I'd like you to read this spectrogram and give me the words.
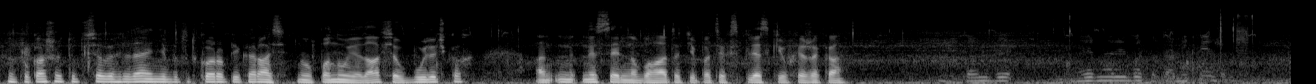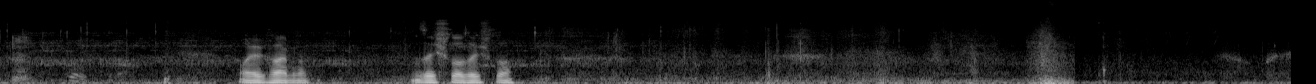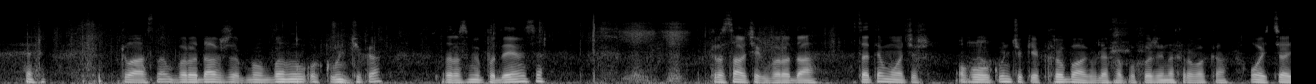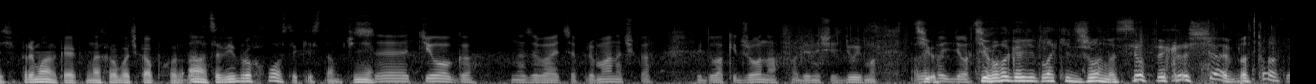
Ну поки що тут все виглядає, ніби тут короб і карась. Ну, панує, да? все в булючках, а не сильно багато, типу, цих сплесків хижака. Там где, наверное, рыба, то там и теж. Ой, як гарно. Зайшло, зайшло. Класно, борода вже бомбанув окунчика. Зараз ми подивимося. Красавчик борода. Це ти мочиш. Ого, окунчик як хробак, бляха, похожий на хробака. Ой, цей приманка як на хробачка похожа. А, це віброхвост якийсь там, чи ні? Це Тіога називається приманочка від Лакі Джона 1,6 дюйма. Але пойдет. Тіога від Лакі Джона, все, прекращай, братан.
